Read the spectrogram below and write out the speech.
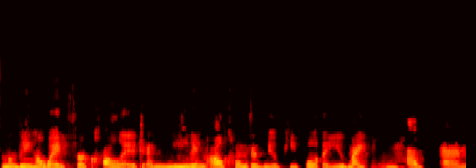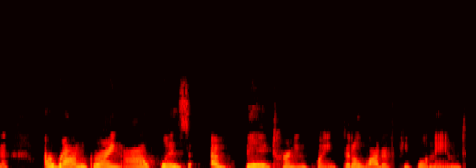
moving away for college and meeting all kinds of new people that you might mm-hmm. have been around growing up was a big turning point that a lot of people named.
